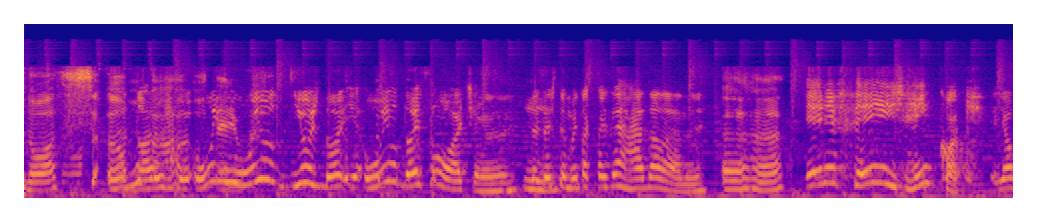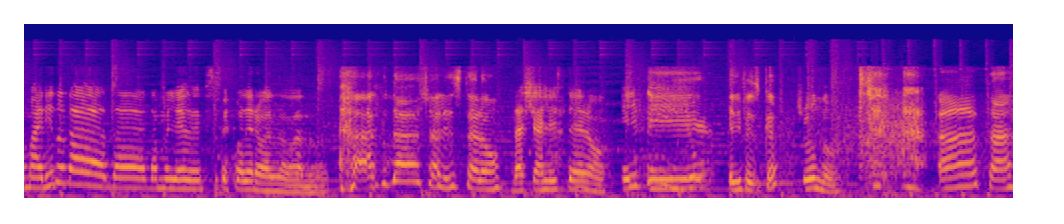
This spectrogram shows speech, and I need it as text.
Nossa, Eu amo Adoro os dois. Um, e- um e, o, os dois. Um e o dois são ótimos, né? Uhum. Apesar de ter muita coisa errada lá, né? Aham. Ele fez Hancock. Ele é o marido da, da, da mulher super poderosa lá, no, A da Charlize Theron. da Charlize Theron. Ele fez E ele fez o quê? Juno. Ah, tá.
